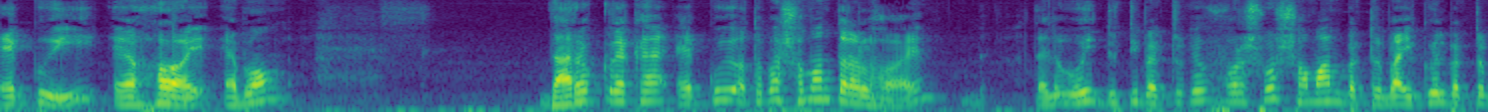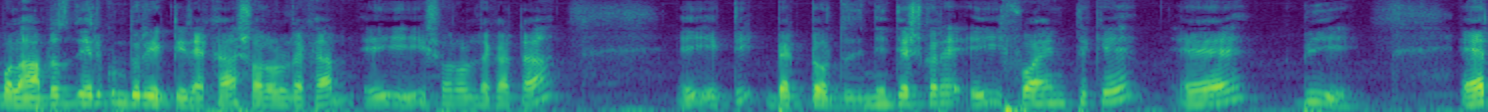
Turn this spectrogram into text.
একই হয় এবং দ্বারক রেখা একই অথবা সমান্তরাল হয়, তাহলে ওই দুটি ভেক্টরকে পরস্পর সমান ভেক্টর বা ইকুয়াল ভেক্টর বলা হয়। আমরা যদি এরকম ধরি একটি রেখা, সরল রেখা, এই সরল রেখাটা এই একটি ভেক্টর যদি নির্দেশ করে এই পয়েন্ট থেকে এ বি এর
